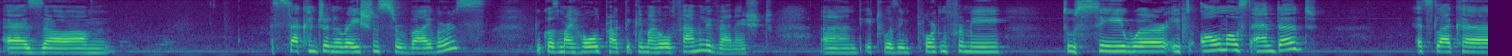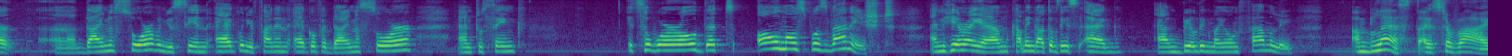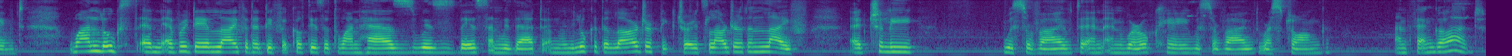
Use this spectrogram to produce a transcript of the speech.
as um, second generation survivors because my whole practically my whole family vanished and it was important for me to see where it almost ended it's like a, a dinosaur when you see an egg when you find an egg of a dinosaur and to think it's a world that almost was vanished and here i am coming out of this egg and building my own family. I'm blessed. I survived. One looks in everyday life at the difficulties that one has with this and with that. And when you look at the larger picture, it's larger than life. Actually, we survived and, and we're okay. We survived. We're strong. And thank God.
